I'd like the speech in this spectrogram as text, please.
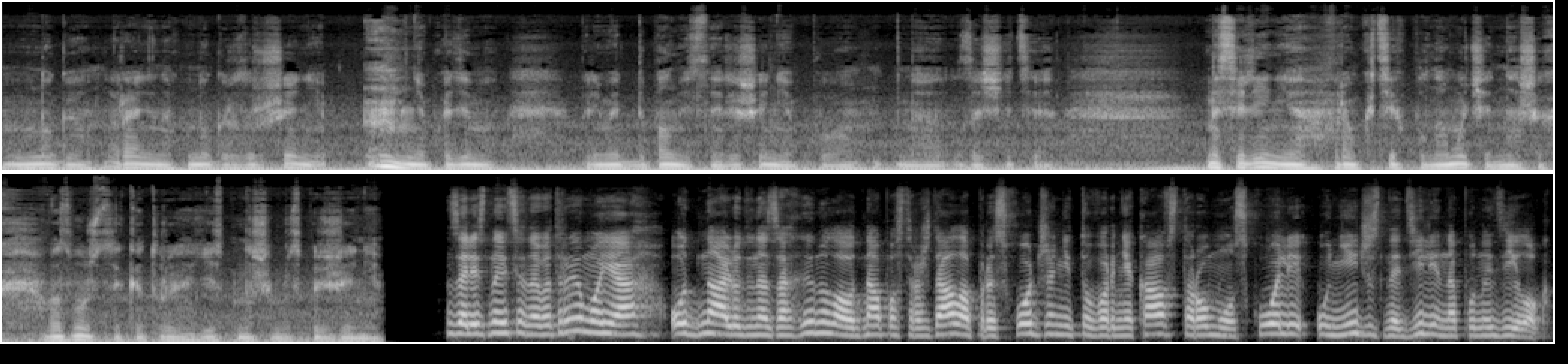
много раненых, много разрушений. Необходимо принимать дополнительные решения по э, защите населения в рамках тех полномочий наших возможностей, которые есть в нашем распоряжении. Залізниця не витримує. Одна людина загинула, одна постраждала при сходженні товарняка в старому осколі у ніч з неділі на понеділок.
